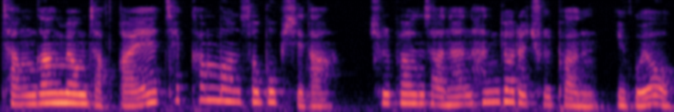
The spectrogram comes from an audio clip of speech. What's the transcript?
장강명 작가의 책 한 번 써봅시다. 출판사는 한겨레 출판이고요.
